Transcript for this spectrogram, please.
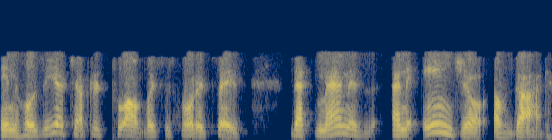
in Hosea chapter 12 verses 4 it says that man is an angel of God.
